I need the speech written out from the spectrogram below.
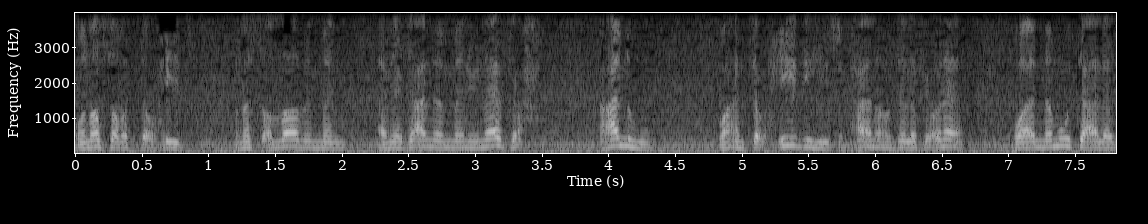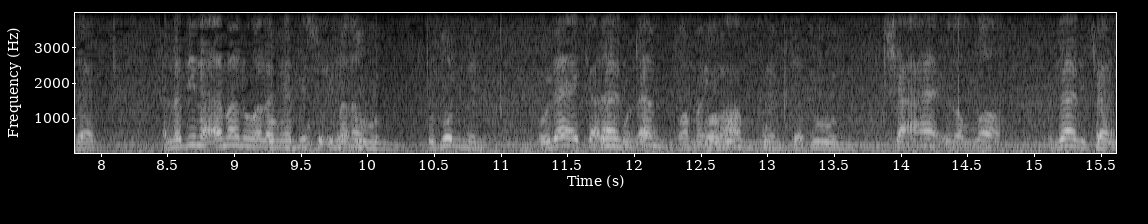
ونصر التوحيد. ونسأل الله ممن أن يجعلنا ممن ينافح عنه وعن توحيده سبحانه وجل في علاه وأن نموت على ذلك. الذين أمنوا ولم يلبسوا إيمانهم بظلم أولئك لهم الأمن. ومن يعظم تدون شعائر الله ذلك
